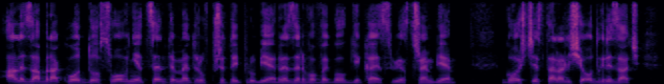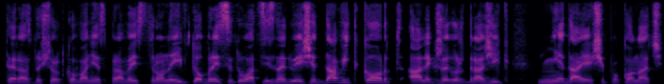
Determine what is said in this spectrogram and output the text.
ale zabrakło dosłownie centymetrów przy tej próbie rezerwowego GKS-u Jastrzębie. Goście starali się odgryzać. Teraz dośrodkowanie z prawej strony i w dobrej sytuacji znajduje się Dawid Kort, ale Grzegorz Drazik nie daje się pokonać.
